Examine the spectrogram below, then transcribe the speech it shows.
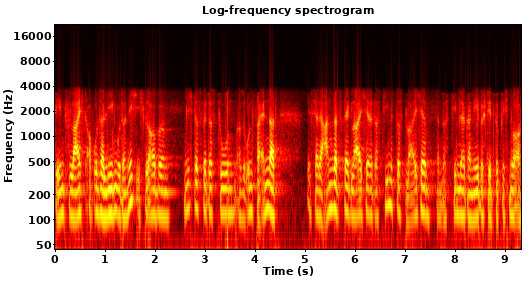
dem vielleicht auch unterliegen oder nicht. Ich glaube nicht, dass wir das tun. Also unverändert ist ja der Ansatz der gleiche, das Team ist das gleiche, denn das Team der Garnet besteht wirklich nur aus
